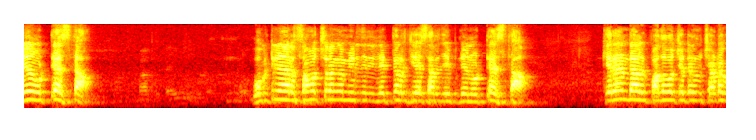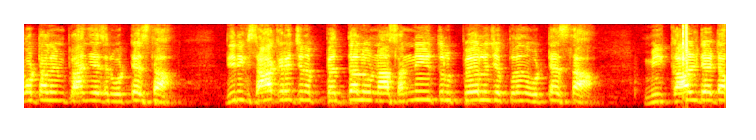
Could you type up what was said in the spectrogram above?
నేను ఒట్టేస్తా. ఒకటిన్నర సంవత్సరంగా మీరు దీన్ని లెటర్ చేశారని చెప్పి నేను ఒట్టేస్తా. కిరణ్ రాల్ పదవ చట్టం చెడగొట్టాలని ప్లాన్ చేశారు ఒట్టేస్తా. దీనికి సహకరించిన పెద్దలు నా సన్నిహితులు పేర్లు చెప్తున్నది ఒట్టేస్తా. మీ కాల్ డేటా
